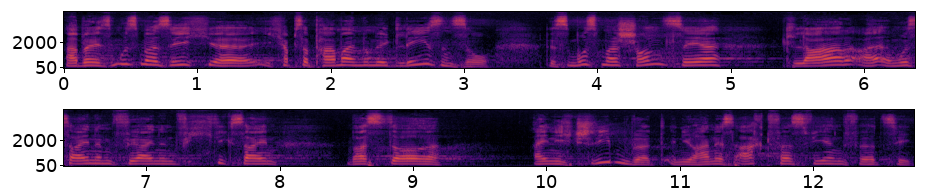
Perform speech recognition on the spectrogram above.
aber es muss man sich, äh, ich habe es ein paar Mal nur gelesen so, das muss man schon sehr klar, äh, muss einem für einen wichtig sein, was da eigentlich geschrieben wird in Johannes 8, Vers 44.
